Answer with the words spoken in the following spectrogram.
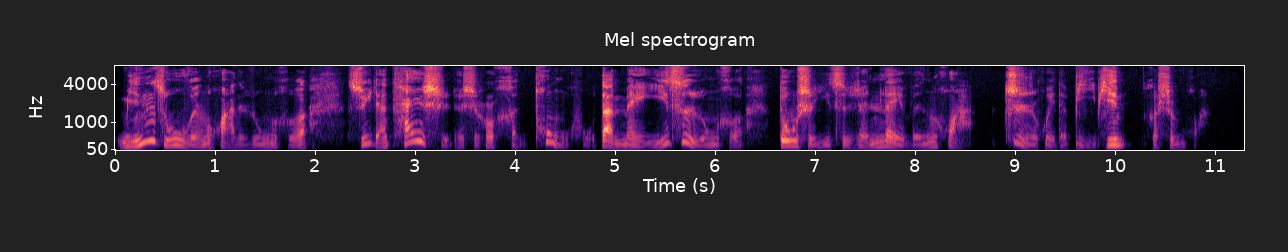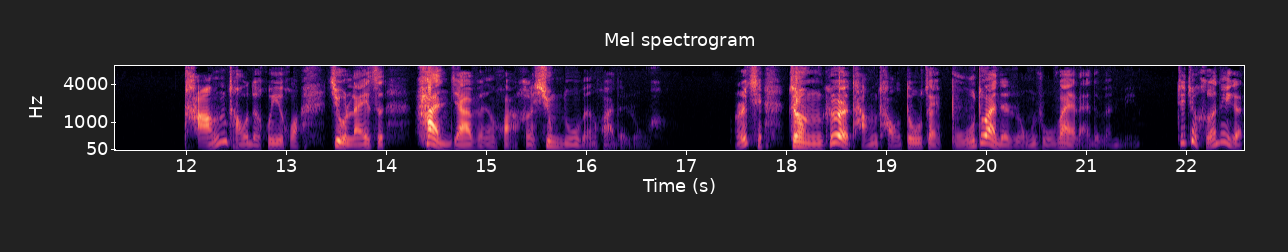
民族文化的融合，虽然开始的时候很痛苦，但每一次融合都是一次人类文化。智慧的比拼和升华，唐朝的辉煌就来自汉家文化和匈奴文化的融合，而且整个唐朝都在不断的融入外来的文明，这就和那个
